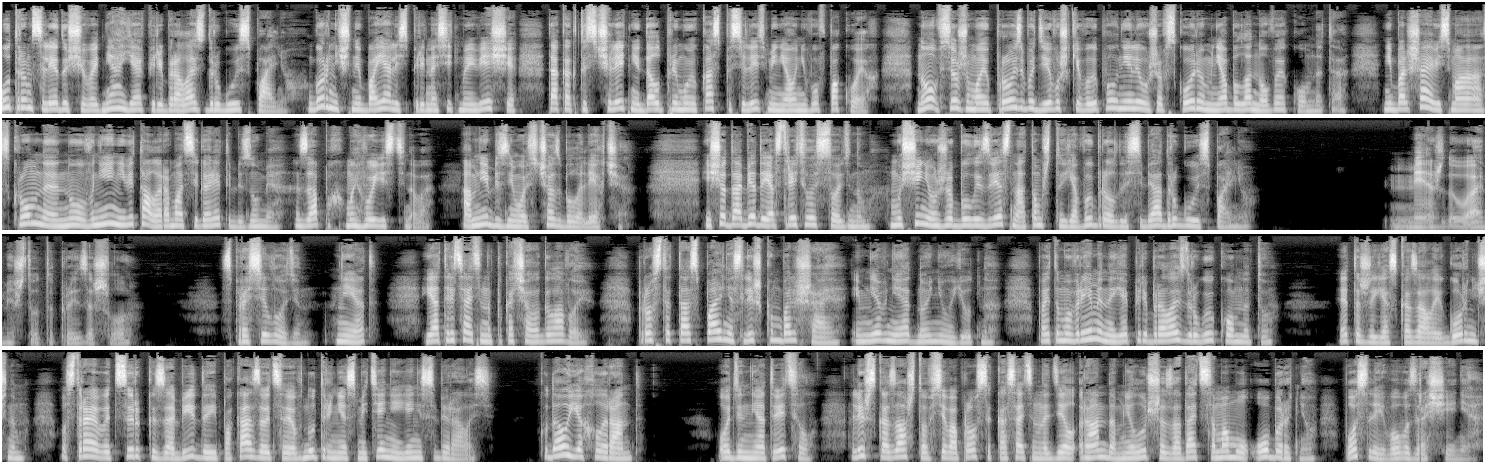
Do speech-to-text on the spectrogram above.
Утром следующего дня я перебралась в другую спальню. Горничные боялись переносить мои вещи, так как тысячелетний дал прямой указ поселить меня у него в покоях. Но все же мою просьбу девушки выполнили, уже вскоре у меня была новая комната. Небольшая, весьма скромная, но в ней не витал аромат сигареты безумия, запах моего истинного. А мне без него сейчас было легче. Еще до обеда я встретилась с Одином. Мужчине уже было известно о том, что я выбрала для себя другую спальню. «Между вами что-то произошло?» — спросил Один. «Нет». Я отрицательно покачала головой. Просто та спальня слишком большая, и мне в ней одной неуютно. Поэтому временно я перебралась в другую комнату. Это же я сказала и горничным. Устраивать цирк из обиды и показывать свое внутреннее смятение я не собиралась. Куда уехал Ранд? Один не ответил, лишь сказал, что все вопросы касательно дел Ранда мне лучше задать самому оборотню после его возвращения.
